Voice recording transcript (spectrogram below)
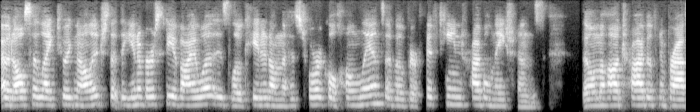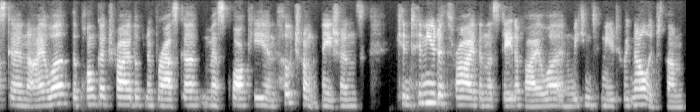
I would also like to acknowledge that the University of Iowa is located on the historical homelands of over 15 tribal nations, the Omaha Tribe of Nebraska and Iowa, the Ponca Tribe of Nebraska, Meskwaki, and Ho-Chunk nations continue to thrive in the state of Iowa, and we continue to acknowledge them.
